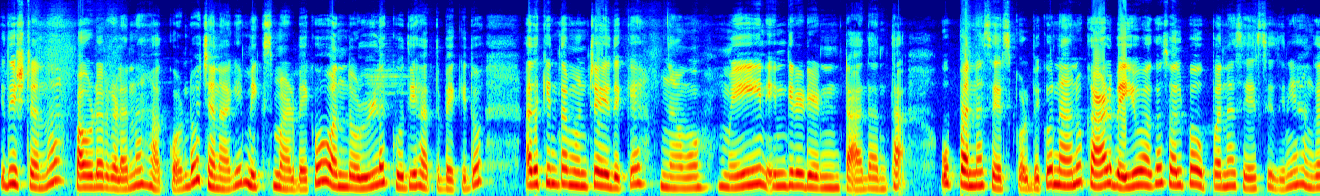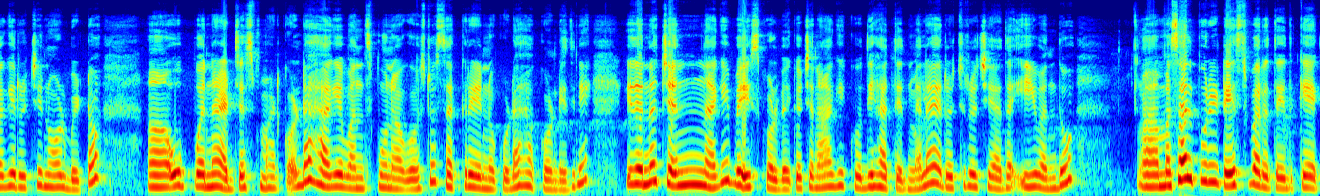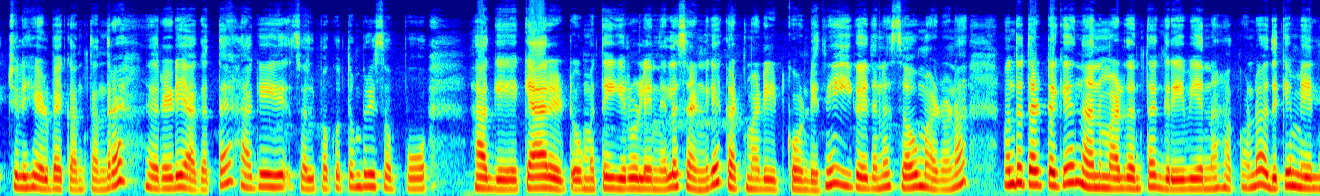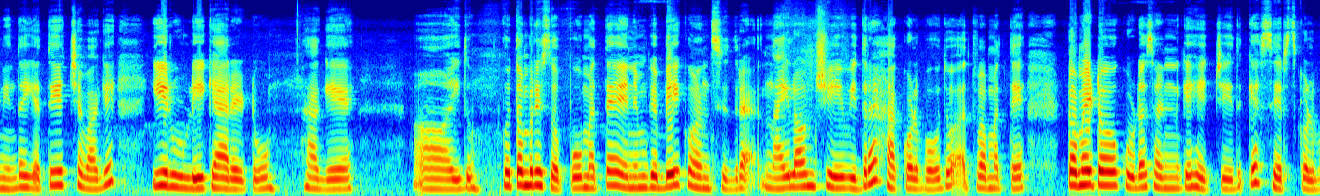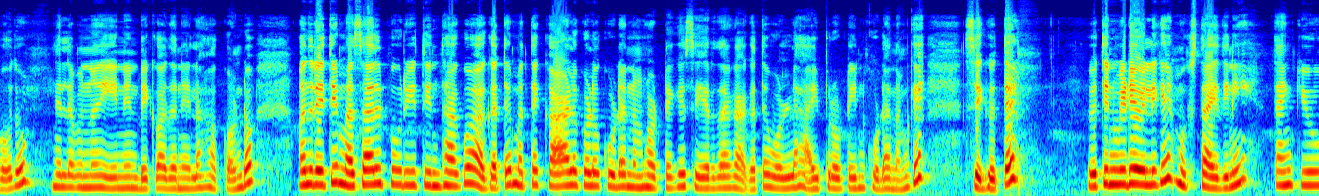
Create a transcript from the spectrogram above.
ಇದಿಷ್ಟನ್ನು ಪೌಡರ್ಗಳನ್ನು ಹಾಕ್ಕೊಂಡು ಚೆನ್ನಾಗಿ ಮಿಕ್ಸ್ ಮಾಡಬೇಕು. ಒಂದು ಒಳ್ಳೆ ಕುದಿ ಹತ್ತಬೇಕಿದು ಅದಕ್ಕಿಂತ ಮುಂಚೆ ಇದಕ್ಕೆ ನಾವು ಮೇಯ್ನ್ ಇಂಗ್ರೀಡಿಯೆಂಟ್ ಆದಂಥ ಉಪ್ಪನ್ನು ಸೇರಿಸ್ಕೊಳ್ಬೇಕು. ನಾನು ಕಾಳು ಬೇಯುವಾಗ ಸ್ವಲ್ಪ ಉಪ್ಪನ್ನು ಸೇರಿಸಿದ್ದೀನಿ. ಹಾಗಾಗಿ ರುಚಿ ನೋಡಿಬಿಟ್ಟು ಉಪ್ಪನ್ನು ಅಡ್ಜಸ್ಟ್ ಮಾಡಿಕೊಂಡೆ ಹಾಗೆ ಒಂದು ಸ್ಪೂನ್ ಆಗುವಷ್ಟು ಸಕ್ಕರೆಯನ್ನು ಕೂಡ ಹಾಕ್ಕೊಂಡಿದ್ದೀನಿ. ಇದನ್ನು ಚೆನ್ನಾಗಿ ಬೇಯಿಸ್ಕೊಳ್ಬೇಕು. ಚೆನ್ನಾಗಿ ಕುದಿ ಹತ್ತಿದ ಮೇಲೆ ರುಚಿ ರುಚಿಯಾದ ಈ ಒಂದು ಮಸಾಲೆ ಪೂರಿ ಟೇಸ್ಟ್ ಬರುತ್ತೆ ಇದಕ್ಕೆ ಆ್ಯಕ್ಚುಲಿ ಹೇಳಬೇಕಂತಂದರೆ. ರೆಡಿ ಆಗುತ್ತೆ. ಹಾಗೆ ಸ್ವಲ್ಪ ಕೊತ್ತಂಬರಿ ಸೊಪ್ಪು, ಹಾಗೆ ಕ್ಯಾರೆಟು, ಮತ್ತು ಈರುಳ್ಳಿನೆಲ್ಲ ಸಣ್ಣಗೆ ಕಟ್ ಮಾಡಿ ಇಟ್ಕೊಂಡಿದ್ದೀನಿ. ಈಗ ಇದನ್ನು ಸರ್ವ್ ಮಾಡೋಣ. ಒಂದು ತಟ್ಟೆಗೆ ನಾನು ಮಾಡಿದಂಥ ಗ್ರೇವಿಯನ್ನು ಹಾಕ್ಕೊಂಡು ಅದಕ್ಕೆ ಮೇಲಿನಿಂದ ಯಥೇಚ್ಛವಾಗಿ ಈರುಳ್ಳಿ, ಕ್ಯಾರೆಟು, ಹಾಗೆ ಇದು ಕೊತ್ತಂಬರಿ ಸೊಪ್ಪು ಮತ್ತು ನಿಮಗೆ ಬೇಕು ಅನಿಸಿದ್ರೆ ನೈಲಾನ್ ಶೇವ್ ಇದ್ದರೆ ಹಾಕ್ಕೊಳ್ಬೋದು ಅಥವಾ ಮತ್ತು ಟೊಮೆಟೊ ಕೂಡ ಸಣ್ಣಗೆ ಹೆಚ್ಚಿ ಇದಕ್ಕೆ ಸೇರಿಸ್ಕೊಳ್ಬೋದು. ಎಲ್ಲವನ್ನು ಏನೇನು ಬೇಕೋ ಅದನ್ನೆಲ್ಲ ಹಾಕ್ಕೊಂಡು ಒಂದು ರೀತಿ ಮಸಾಲೆ ಪೂರಿ ತಿಂದಾಗೂ ಆಗುತ್ತೆ ಮತ್ತು ಕಾಳುಗಳು ಕೂಡ ನಮ್ಮ ಹೊಟ್ಟೆಗೆ ಸೇರಿದಾಗ ಆಗುತ್ತೆ. ಒಳ್ಳೆ ಹೈ ಪ್ರೋಟೀನ್ ಕೂಡ ನಮಗೆ ಸಿಗುತ್ತೆ. ಇವತ್ತಿನ ವಿಡಿಯೋ ಇಲ್ಲಿಗೆ ಮುಗಿಸ್ತಾ ಇದ್ದೀನಿ. Thank you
